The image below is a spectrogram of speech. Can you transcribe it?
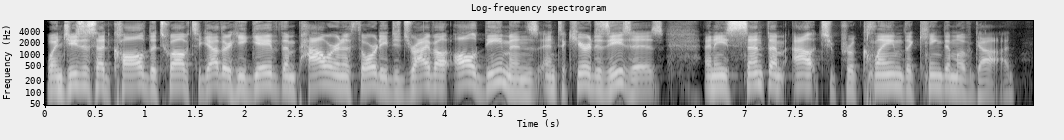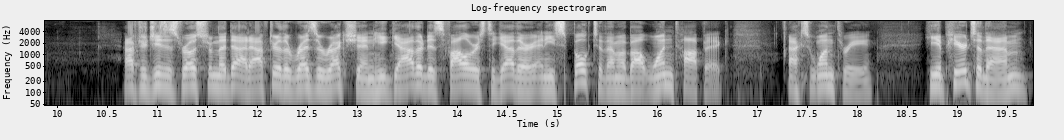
When Jesus had called the 12 together, he gave them power and authority to drive out all demons and to cure diseases, and he sent them out to proclaim the kingdom of God. After Jesus rose from the dead, after the resurrection, he gathered his followers together and he spoke to them about one topic. Acts 1 3. He appeared to them,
